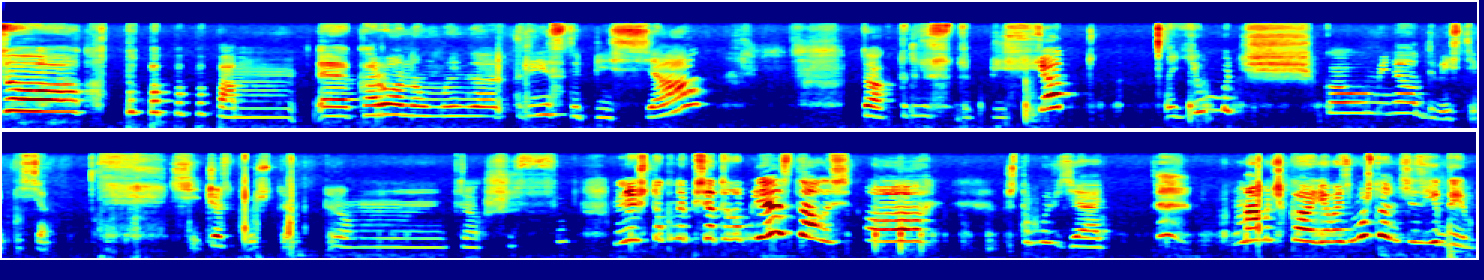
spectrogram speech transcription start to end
Так, па -па -па -па -пам. Э, корона у меня 350. Так, 350. Юбочка у меня 250. Сейчас почти... Так, 600. Мне еще только на 50 рублей осталось. А, чтобы взять. Мамочка, я возьму что-нибудь из еды?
